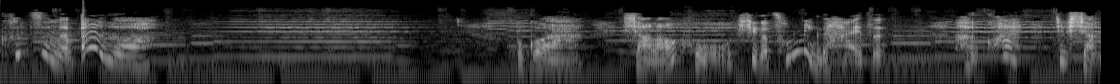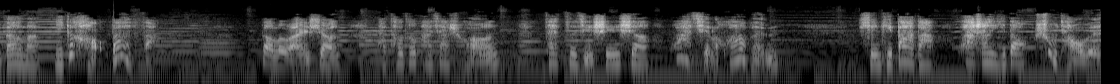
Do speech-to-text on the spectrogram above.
可怎么办啊？不过啊，小老虎是个聪明的孩子。很快就想到了一个好办法。到了晚上，他偷偷爬下床，在自己身上画起了花纹，先替爸爸画上一道竖条纹，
